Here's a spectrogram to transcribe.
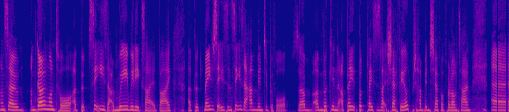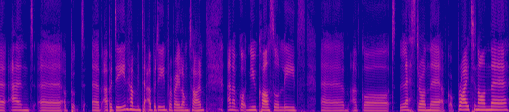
And so I'm going on tour. I've booked cities that I'm really, really excited by. I've booked major cities and cities that I haven't been to before. So I'm, I'm booking, I play, booked places like Sheffield, which I haven't been to Sheffield for a long time. Uh, and uh, I booked uh, Aberdeen, haven't been to Aberdeen for a very long time. And I've got Newcastle, Leeds, um, I've got Leicester on there, I've got Brighton on there,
